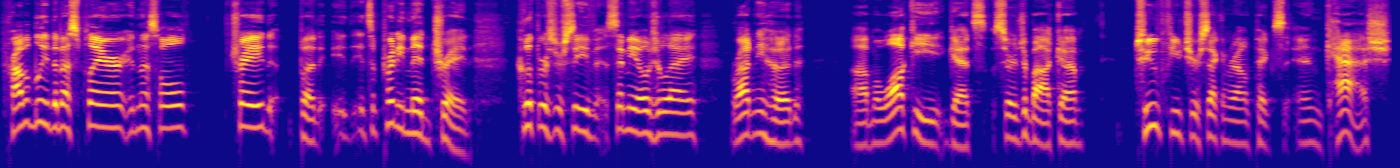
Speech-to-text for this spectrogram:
probably the best player in this whole trade, but it, it's a pretty mid trade. Clippers receive Semi Ojeleye, Rodney Hood. Uh, Milwaukee gets Serge Ibaka, two future second round picks in cash,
